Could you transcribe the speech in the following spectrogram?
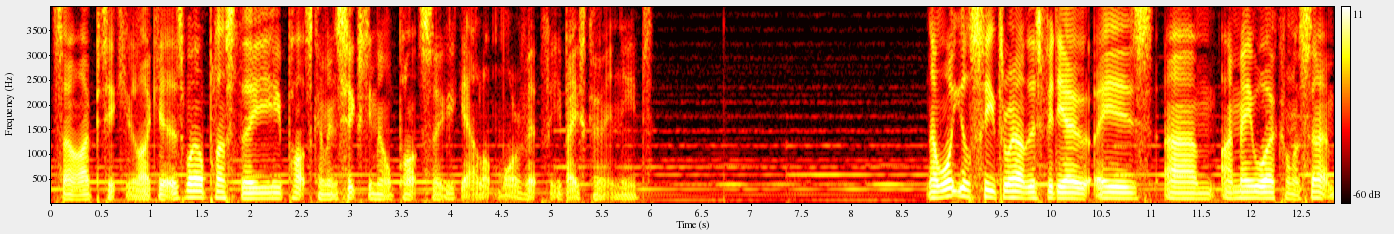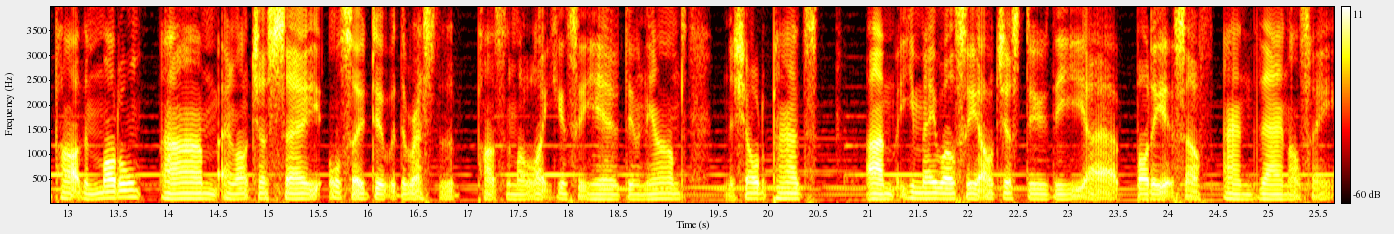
So I particularly like it as well, plus the pots come in 60ml pots, so you get a lot more of it for your base coating needs. Now what you'll see throughout this video is um, I may work on a certain part of the model um, and I'll just say also do it with the rest of the parts of the model like you can see here doing the arms and the shoulder pads. Um, you may well see I'll just do the uh, body itself and then I'll say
